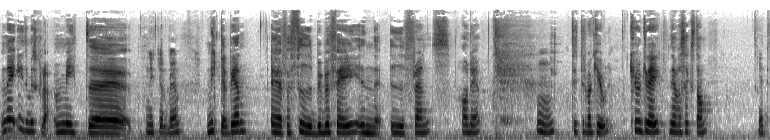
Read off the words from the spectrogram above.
Nej inte min skulda, mitt eh, Nyckelben. nyckelben. Eh, för Phoebe Buffet in, i Friends har det. Mm. Tyckte det var kul. Kul grej när jag var 16. Jättefint.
